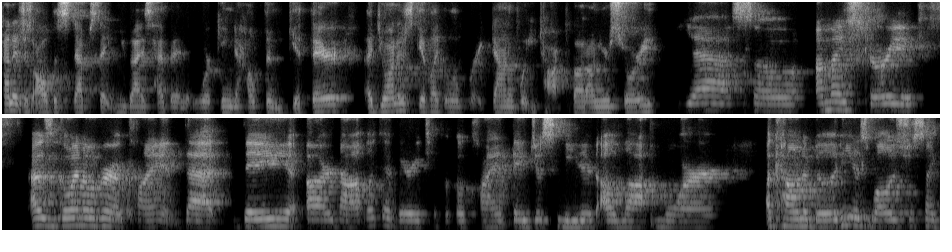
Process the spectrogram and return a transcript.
kind of just all the steps that you guys have been working to help them get there. Uh, do you want to just give like a little breakdown of what you talked about on your story? Yeah. So on my story, I was going over a client that they are not like a very typical client. They just needed a lot more accountability as well as just like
